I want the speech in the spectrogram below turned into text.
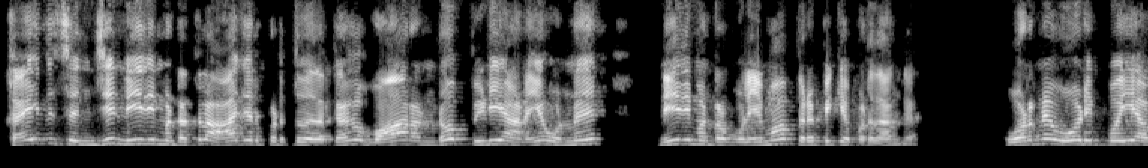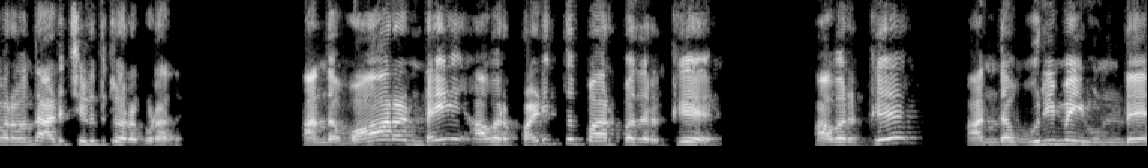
கைது செஞ்சு நீதிமன்றத்துல ஆஜர்படுத்துவதற்காக வாரண்டோ பிடியாணையோ ஒண்ணு நீதிமன்றம் மூலியமா பிறப்பிக்கப்படுதாங்க. உடனே ஓடி போய் அவரை வந்து அடிச்சு இழுத்துட்டு வரக்கூடாது. அந்த வாரண்டை அவர் படித்து பார்ப்பதற்கு அவருக்கு அந்த உரிமை உண்டு.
